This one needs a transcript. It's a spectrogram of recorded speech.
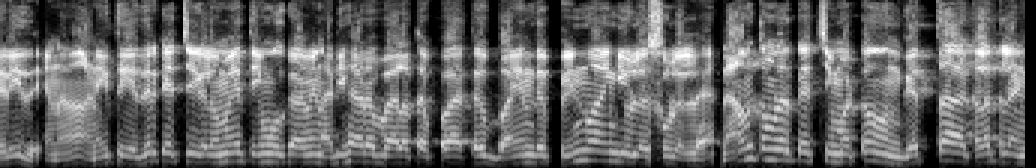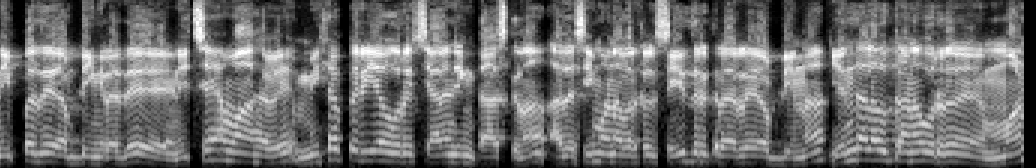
தெரியுது. ஏன்னா அனைத்து எதிர்க்கட்சிகளுமே திமுகவின் அதிகார பலத்தை பார்த்து பயந்து பின்வாங்கியுள்ள சூழல்ல நாம் தமிழர் கட்சி மட்டும் கெத்தா களத்துல நிப்பது அப்படிங்கிறது நிச்சயமாகவே மிகப்பெரிய ஒரு சேலஞ்சிங் டாஸ்க் தான். அதை சீமான் அவர்கள் செய்திருக்கிறாரு அப்படின்னா எந்த அளவுக்கான ஒரு மன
